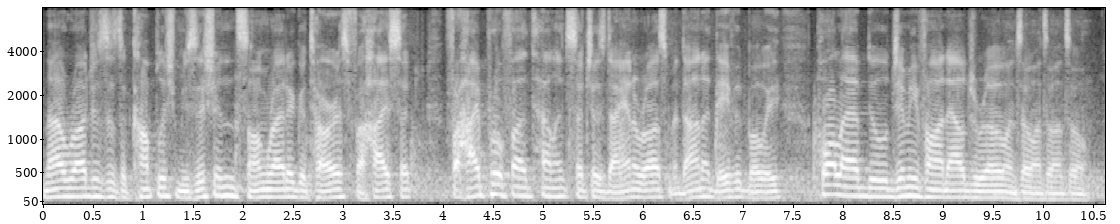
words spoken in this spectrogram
Nile Rodgers is accomplished musician, songwriter, guitarist for high, such, for high-profile talents such as Diana Ross, Madonna, David Bowie, Paul Abdul, Jimmy Vaughan, Al Jarreau, and so on, so on, so on.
